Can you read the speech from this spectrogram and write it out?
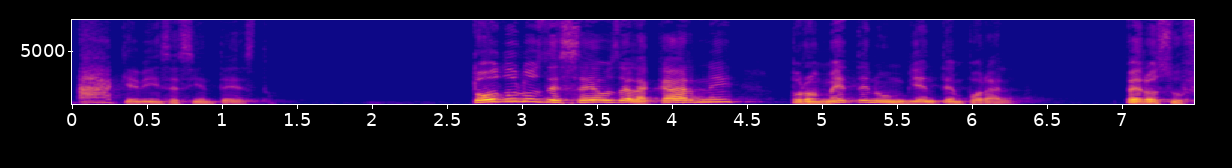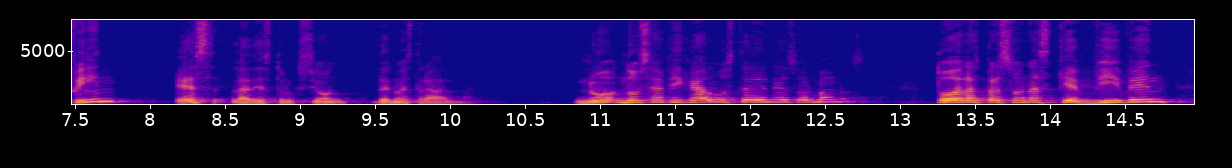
Ah, qué bien se siente esto. Todos los deseos de la carne prometen un bien temporal, pero su fin es la destrucción de nuestra alma. ¿No, ¿No se ha fijado usted en eso, hermanos? Todas las personas que viven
